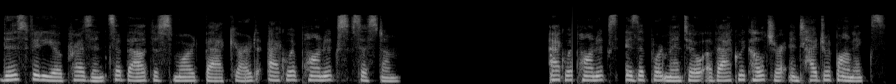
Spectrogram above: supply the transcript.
This video presents about the Smart Backyard Aquaponics System. Aquaponics is a portmanteau of aquaculture and hydroponics,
